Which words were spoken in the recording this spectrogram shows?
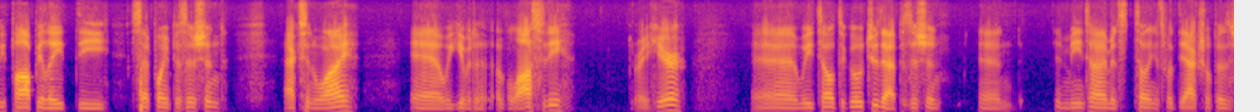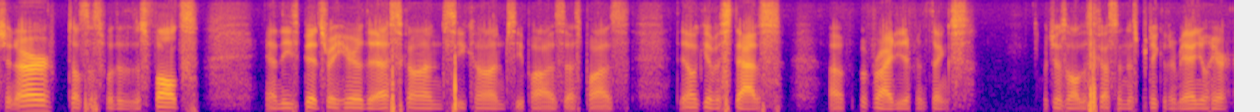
we populate the set point position, X and Y, and we give it a, a velocity right here, and we tell it to go to that position. And in the meantime, it's telling us what the actual position are, tells us whether there's faults, and these bits right here, the SCON, CCON, CPOS, SPOS, they'll give a status of a variety of different things, which is all discussed in this particular manual here.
